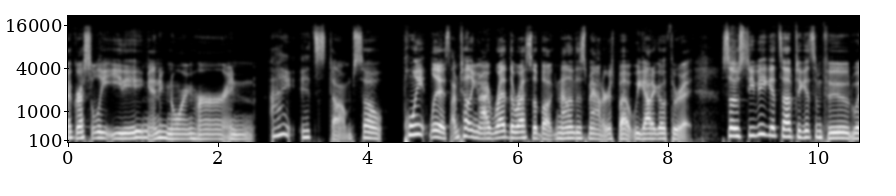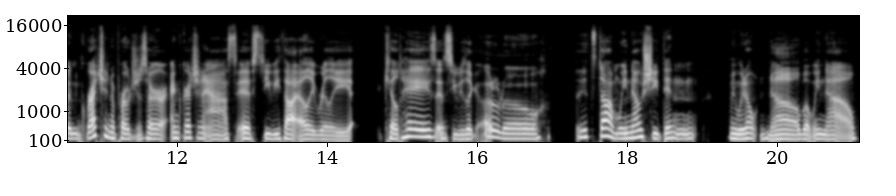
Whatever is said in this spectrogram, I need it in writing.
aggressively eating and ignoring her, and I it's dumb. So pointless. I'm telling you, I read the rest of the book. None of this matters, but we got to go through it. So Stevie gets up to get some food when Gretchen approaches her, and Gretchen asks if Stevie thought Ellie really killed Hayes, and Stevie's like, I don't know. It's dumb. We know she didn't. I mean, we don't know, but we know.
